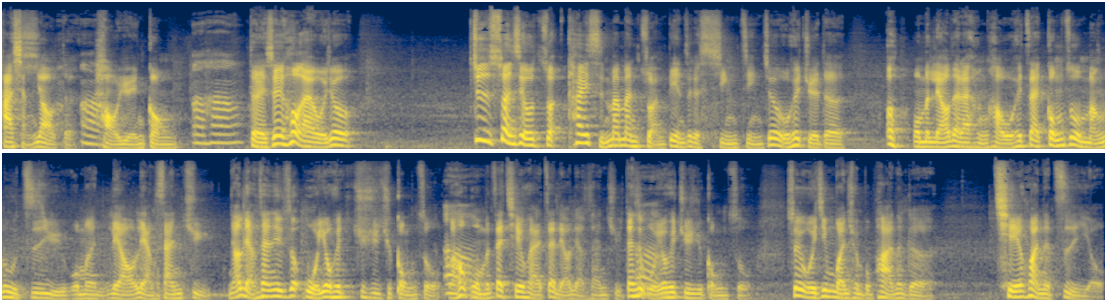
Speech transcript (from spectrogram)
他想要的好员工。嗯哼，对，所以后来我就就是算是有转，开始慢慢转变这个心境，就我会觉得哦，我们聊得来很好，我会在工作忙碌之余，我们聊两三句，然后两三句之后，我又会继续去工作，然后我们再切回来再聊两三句，但是我又会继续工作，所以我已经完全不怕那个切换的自由。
